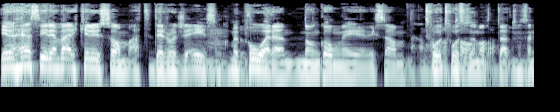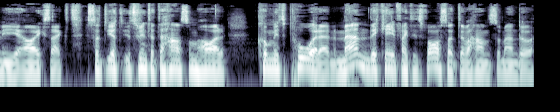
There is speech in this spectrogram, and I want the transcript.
i den här serien verkar det ju som att det är Roger Ailes som Mm, kommer på den någon gång i liksom När han två- håller tal, 2008, va? Mm. 2009, ja exakt. Så att jag, jag tror inte att det är han som har kommit på den, men det kan ju faktiskt vara så att det var han som ändå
